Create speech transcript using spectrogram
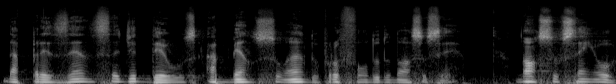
da presença de Deus abençoando o profundo do nosso ser nosso Senhor,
